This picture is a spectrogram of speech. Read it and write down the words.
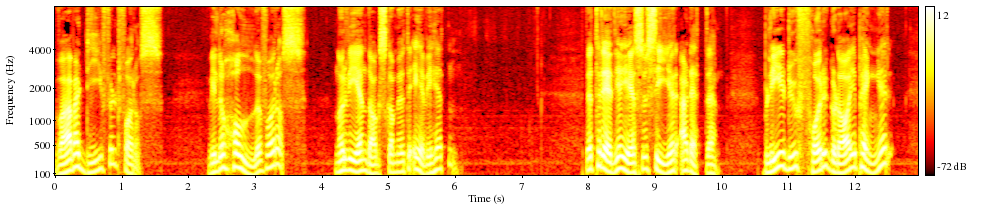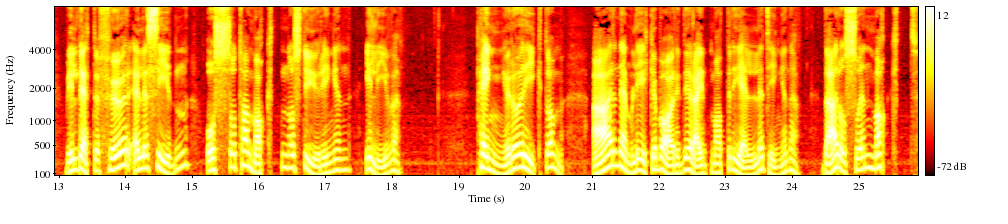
Hva er verdifullt for oss? Vil det holde for oss? når vi en dag skal møte evigheten. Det tredje Jesus sier, er dette, Blir du for glad i penger, vil dette før eller siden også ta makten og styringen i livet. Penger og rikdom er nemlig ikke bare de rent materielle tingene, det er også en makt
